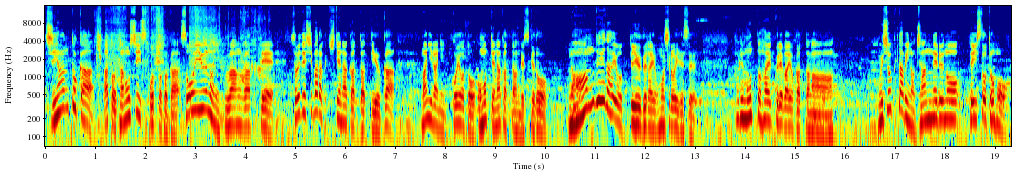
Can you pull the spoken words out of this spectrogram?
治安とかあと楽しいスポットとかそういうのに不安があってそれでしばらく来てなかったっていうかマニラに来ようと思ってなかったんですけどなんでだよっていうぐらい面白いです。これもっと早く来ればよかったな。無色旅のチャンネルのテイストとも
